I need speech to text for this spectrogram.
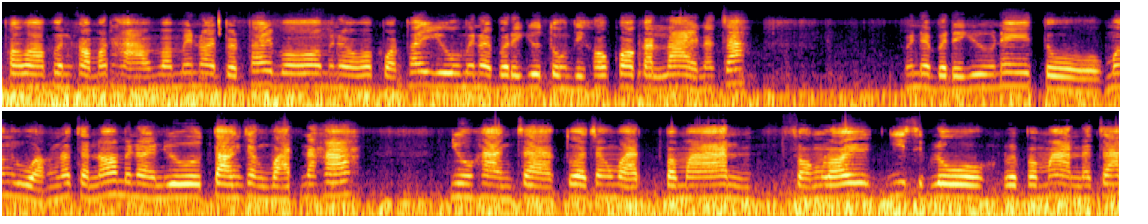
เพราะว่าเพิ่นเขามาถามว่าแม่น้อยปลอดภัยบ่แม่น้อยว่าปลอดภัยอยู่แม่น้อยบ่ได้อยู่ตรงที่เขาก่อกันไล่นะจ๊ะแม่น้อยบ่ได้อยู่ในตัวเมืองหลวงเนาะจ้ะเนาะแม่น้อยอยู่ต่างจังหวัดนะคะ อยู่ห่างจากตัวจังหวัดประมาณ 220 โลโดยประมาณนะจ๊ะ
